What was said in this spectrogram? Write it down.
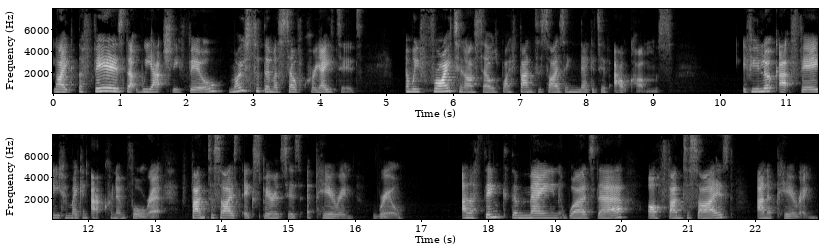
Like the fears that we actually feel, most of them are self created and we frighten ourselves by fantasizing negative outcomes. If you look at fear, you can make an acronym for it fantasized experiences appearing real. And I think the main words there are fantasized and appearing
